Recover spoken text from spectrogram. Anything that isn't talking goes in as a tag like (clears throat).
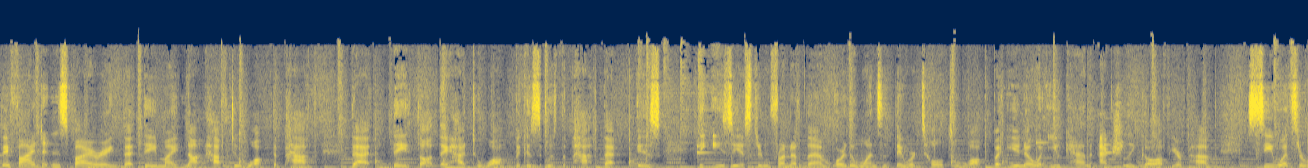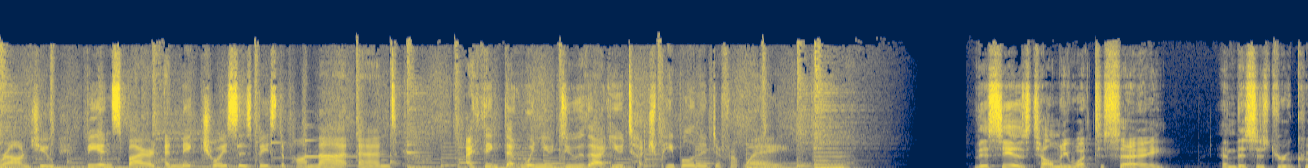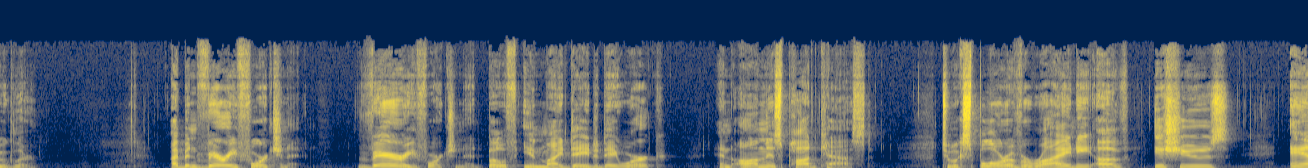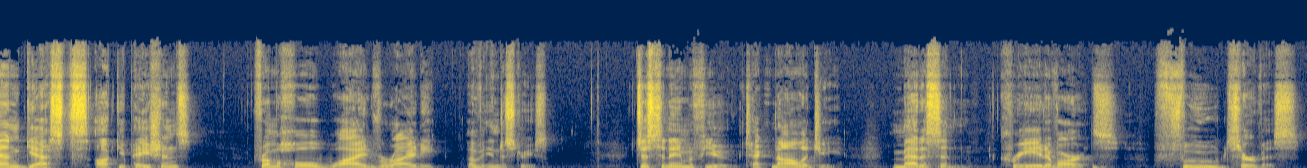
They find it inspiring that they might not have to walk the path that they thought they had to walk because it was the path that is the easiest in front of them or the ones that they were told to walk. But you know what? You can actually go off your path, see what's around you, be inspired, and make choices based upon that. And I think that when you do that, you touch people in a different way. This is Tell Me What to Say, and this is Drew Kugler. I've been very fortunate, very fortunate, both in my day to day work and on this podcast, to explore a variety of issues and guests' occupations from a whole wide variety of industries. Just to name a few technology, medicine, creative arts, food service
